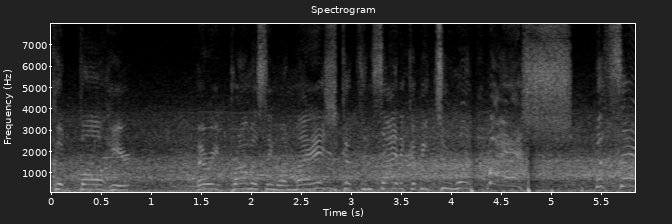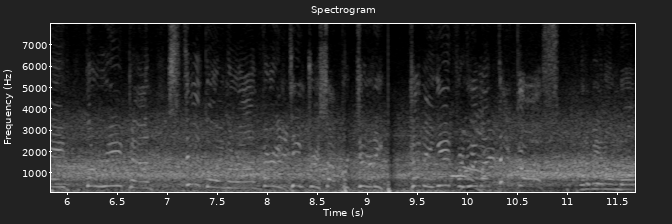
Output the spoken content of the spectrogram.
Good ball here. Very promising one. Maesh cuts inside. It could be 2 1. Maesh! The save, the rebound, still going around. Very dangerous opportunity coming in for. It'll be an own goal.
